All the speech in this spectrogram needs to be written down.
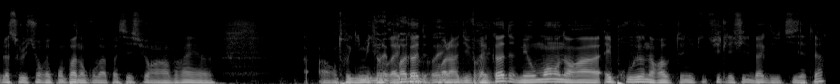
la solution répond pas, donc on va passer sur un vrai, euh, entre guillemets, Du du vrai code, ouais. voilà, du vrai Ouais. code, mais au moins, on aura éprouvé, on aura obtenu tout de suite les feedbacks des utilisateurs.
